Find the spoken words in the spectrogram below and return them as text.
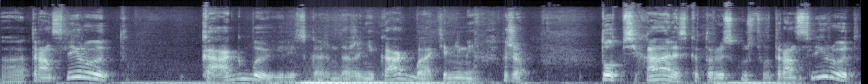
а, транслирует, как бы, или скажем даже не как бы, а тем не менее. Хорошо, тот психоанализ, который искусство транслирует,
